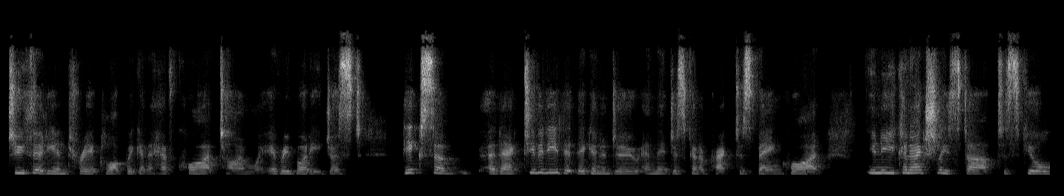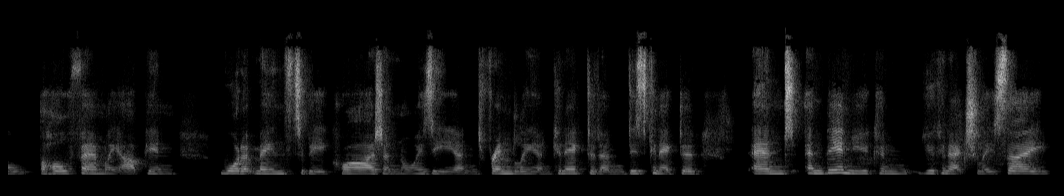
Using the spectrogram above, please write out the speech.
2.30 and 3 o'clock, we're going to have quiet time where everybody just picks a, an activity that they're going to do and they're just going to practice being quiet. You know, you can actually start to skill the whole family up in what it means to be quiet and noisy and friendly and connected and disconnected and and then you can you can actually say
